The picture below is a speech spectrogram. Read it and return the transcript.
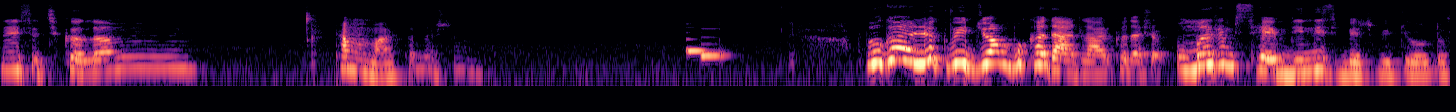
Neyse çıkalım. Tamam arkadaşlar. Bugünlük videom bu kadardı arkadaşlar. Umarım sevdiğiniz bir video olur.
